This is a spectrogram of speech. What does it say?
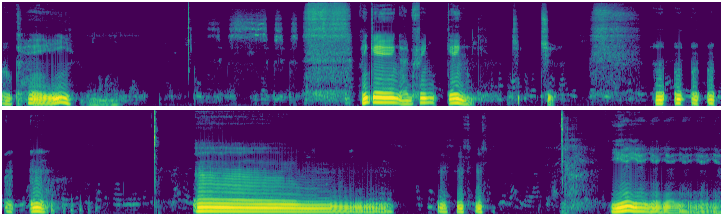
Okay. Six, six. Thinking, I'm thinking. Mm, yeah, yeah, yeah, yeah, yeah, yeah, yeah.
